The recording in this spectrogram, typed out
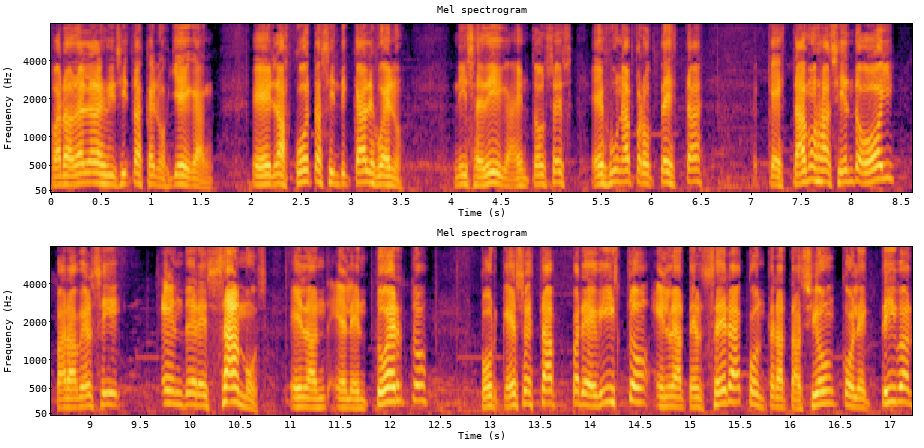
para darle a las visitas que nos llegan. Eh, las cuotas sindicales, bueno, ni se diga. Entonces es una protesta que estamos haciendo hoy para ver si enderezamos el, el entuerto, porque eso está previsto en la tercera contratación colectiva.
